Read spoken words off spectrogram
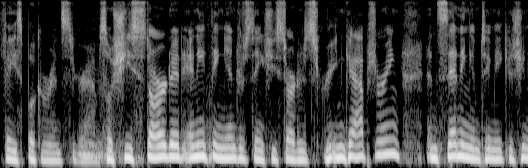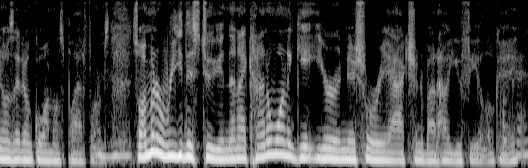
Facebook or Instagram. So mm. she started anything interesting. She started screen capturing and sending them to me because she knows I don't go on those platforms. Mm-hmm. So I'm going to read this to you, and then I kind of want to get your initial reaction about how you feel. Okay. Okay.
